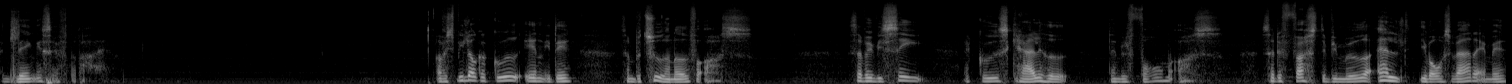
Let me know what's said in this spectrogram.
den længes efter dig. Og hvis vi lukker Gud ind i det, som betyder noget for os, så vil vi se, at Guds kærlighed, den vil forme os. Så det første, vi møder alt i vores hverdag med,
